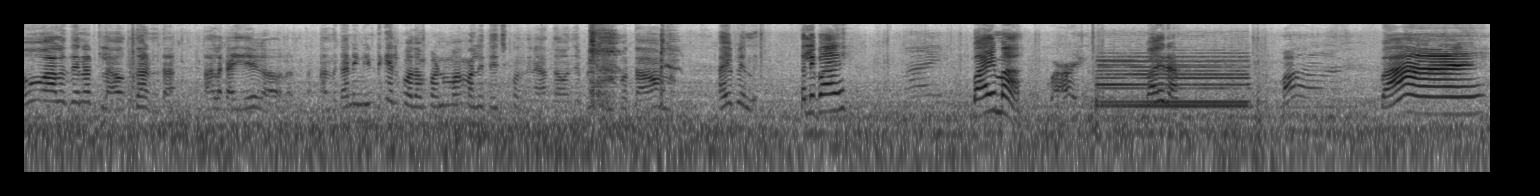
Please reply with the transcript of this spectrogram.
ఓ వాళ్ళ తినట్లే. వద్దంట. వాళ్ళకి అయ్యే కావాలంట. అందుకని ఇంటికి వెళ్ళిపోదాం. పండుమా మళ్ళీ తెచ్చుకొని తినేద్దాం అని చెప్పి వెళ్ళిపోతా ఉన్నాం. అయిపోయింది. తల్లి బాయ్. బాయ్. మా. బాయ్. బాయ్ రా. బాయ్.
